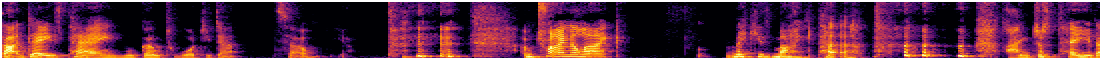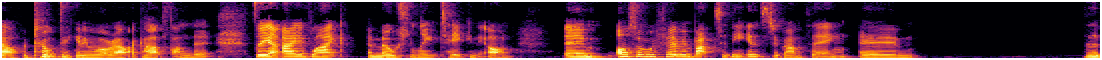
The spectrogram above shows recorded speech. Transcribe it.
that day's pay will go towards your debt. So I'm trying to like make his mind better. like just pay it off and don't take any more out. I can't stand it. So yeah, I've like emotionally taken it on. Um, also referring back to the Instagram thing, um, the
